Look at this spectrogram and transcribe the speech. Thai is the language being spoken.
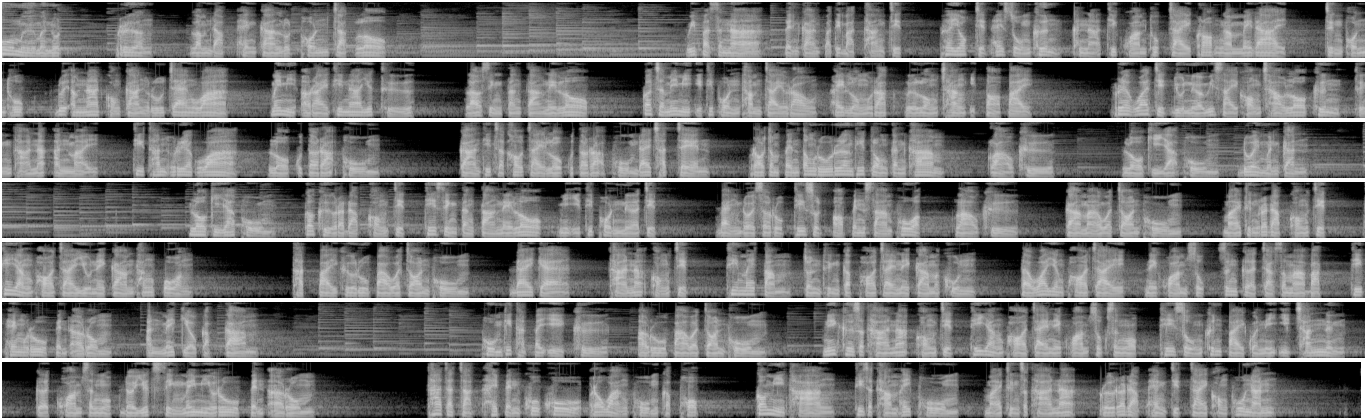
คู่มือมนุษย์ เรื่องลำดับแห่งการหลุดพ้นจากโลก วิปัสสนาเป็นการปฏิบัติทางจิต เพื่อยกจิตให้สูงขึ้นขนาดที่ความทุกข์ใจครอบงำไม่ได้ จึงพ้นทุกข์ด้วยอำนาจของการรู้แจ้งว่า ไม่มีอะไรที่น่ายึดถือ แล้วสิ่งต่างๆในโลก ก็จะไม่มีอิทธิพลทำใจเราให้หลงรักหรือหลงชังอีกต่อไป เรียกว่าจิตอยู่เหนือวิสัยของชาวโลกขึ้นถึงฐานะอันใหม่ ที่ท่านเรียกว่า โลกุตระภูมิ การที่จะเข้าใจโลกุตระภูมิได้ชัดเจน เราจำเป็นต้องรู้เรื่องที่ตรงกันข้าม กล่าวคือ โลกิยะภูมิด้วยเหมือนกัน โลกิยะภูมิ ก็คือระดับของจิตที่สิ่งต่างๆ ในโลกมีอิทธิพลเหนือจิต แบ่งโดยสรุปที่สุดออกเป็นสามพวก กล่าวคือ กามาวจรภูมิ หมายถึงระดับของจิตที่ยังพอใจอยู่ในกามทั้งปวง ถัดไปคือรูปาวจรภูมิ ได้แก่ ฐานะของจิตที่ไม่ต่ำจนถึงกับพอใจในกามคุณ แต่ว่ายังพอใจในความสุขซึ่งเกิดจากสมาบัติ ที่เพ่งรูปเป็นอารมณ์ อันไม่เกี่ยวกับกาม ภูมิที่ถัดไปอีกคือ อรูปาวจรภูมิ นี่คือสถานะของจิตที่ยังพอใจในความสุขสงบที่สูงขึ้นไปกว่านี้อีกชั้นหนึ่ง เกิดความสงบโดยยึดสิ่งไม่มีรูปเป็นอารมณ์ ถ้าจะจัดให้เป็นคู่คู่ระหว่างภูมิกับภพก็มีทางที่จะทำให้ภูมิ หมายถึงสถานะหรือระดับแห่งจิตใจของผู้นั้น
